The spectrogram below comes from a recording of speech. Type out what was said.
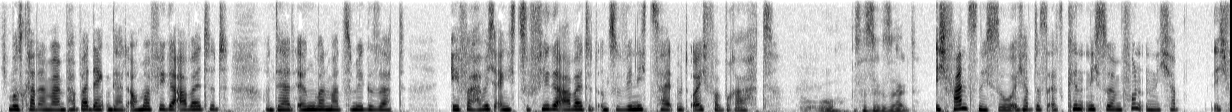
Ich muss gerade an meinen Papa denken, der hat auch mal viel gearbeitet und der hat irgendwann mal zu mir gesagt, Eva, habe ich eigentlich zu viel gearbeitet und zu wenig Zeit mit euch verbracht? Oh, was hast du gesagt? Ich fand's nicht so. Ich habe das als Kind nicht so empfunden. Ich habe ich,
